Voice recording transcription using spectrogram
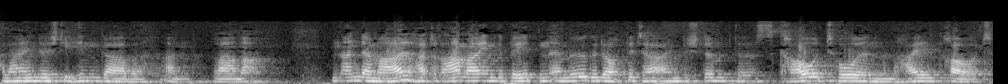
Allein durch die Hingabe an Rama. Ein andermal hat Rama ihn gebeten, er möge doch bitte ein bestimmtes Kraut holen, ein Heilkraut,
